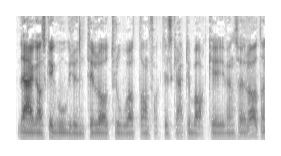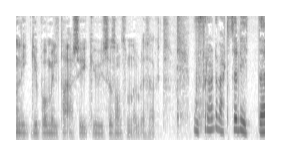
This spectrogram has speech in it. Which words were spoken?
det er ganske god grunn til å tro at han faktisk er tilbake i Venezuela. At han ligger på militærsykehuset, sånn som det ble sagt. Hvorfor har det vært så lite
